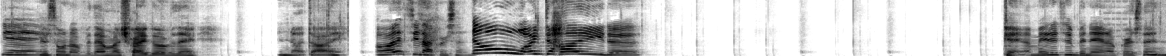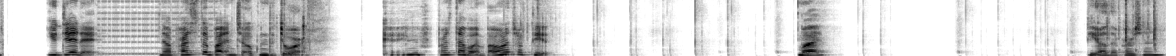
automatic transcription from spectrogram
Yay. There's someone over there. I'm gonna try to go over there and not die. oh, I didn't see that person. No, I died. Okay, I made it to banana person. You did it. Now press the button to open the door. Okay, press that button, but I want to talk to you. What? The other person?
